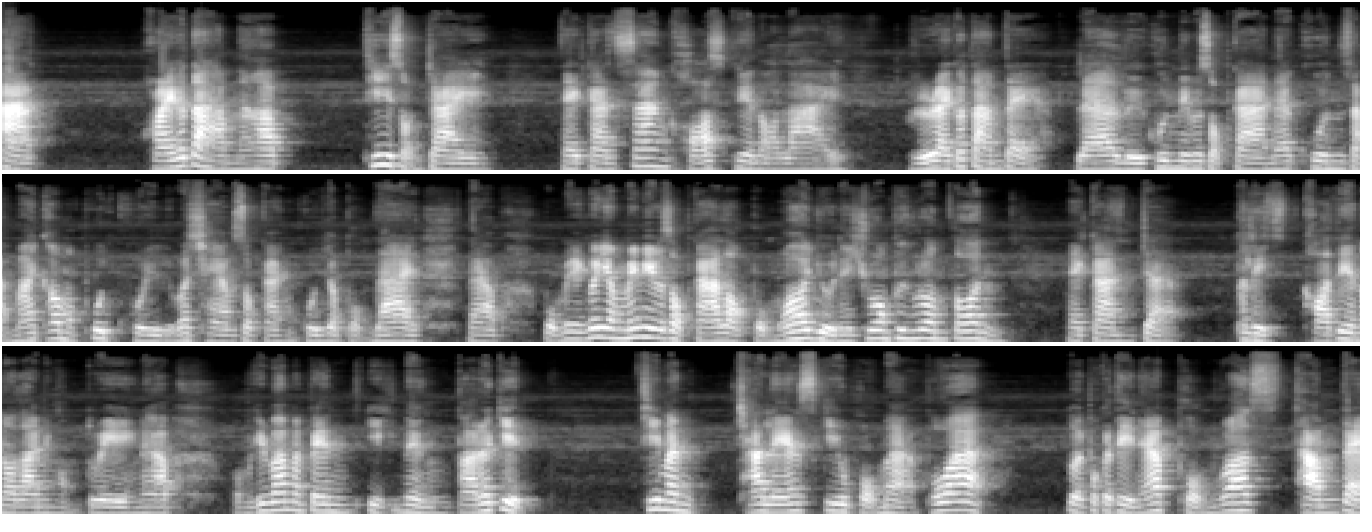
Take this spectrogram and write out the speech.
หากใครก็ตามนะครับ ที่สนใจในการสร้างคอร์สเรียนออนไลน์ หรืออะไรก็ตามแต่ และหรือคุณมีประสบการณ์นะคุณสามารถเข้ามาพูดคุยหรือว่าแชร์ประสบการณ์ของคุณกับผมได้นะครับผมเองก็ยังไม่มีประสบการณ์หรอกผมก็อยู่ในช่วงเพิ่งเริ่มต้น ในการจะผลิตคอร์สเรียนออนไลน์เป็นของตัวเองนะครับ ผมคิดว่ามันเป็นอีกหนึ่งภารกิจที่มัน challenge skill ผมอะเพราะว่าโดยปกตินะครับผมก็ทำแต่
